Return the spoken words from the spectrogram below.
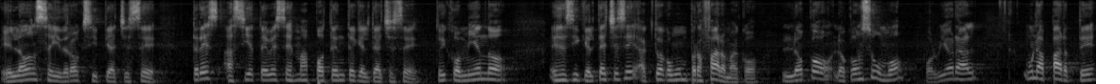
el 11-hidroxi-THC, 3 a 7 veces más potente que el THC. Estoy comiendo, es decir, que el THC actúa como un profármaco. Lo, lo consumo por vía oral, una parte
